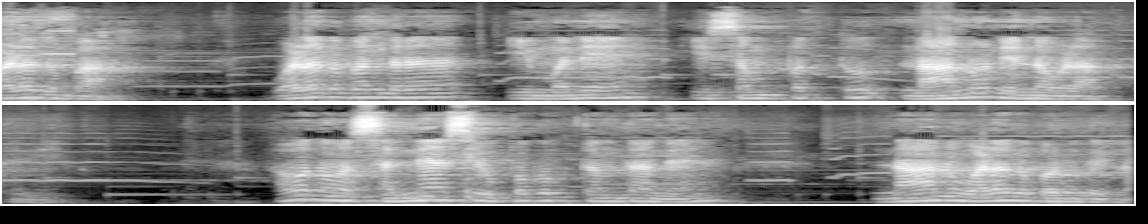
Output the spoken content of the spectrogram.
ಒಳಗೆ ಬಾ. ಒಳಗೆ ಬಂದ್ರ ಈ ಮನೆ, ಈ ಸಂಪತ್ತು ನಾನು ನಿನ್ನವಳಾಗ್ತೀನಿ. ಅವಾಗ ಅವ ಸನ್ಯಾಸಿ ಉಪಗುಪ್ತ ಅಂತಾನೆ, ನಾನು ಒಳಗೆ ಬರುವುದಿಲ್ಲ.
